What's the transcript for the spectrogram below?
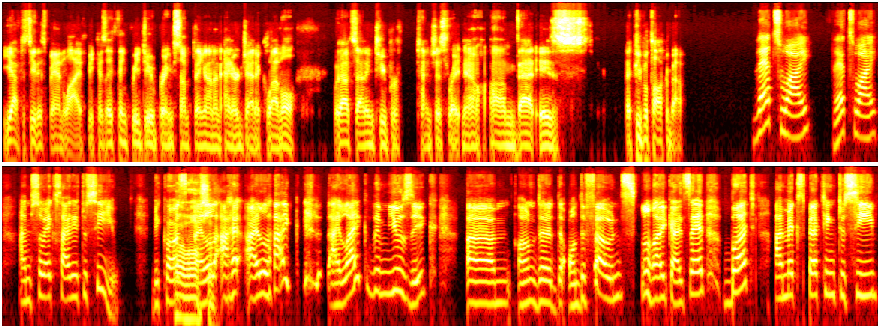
You have to see this band live because i think we do bring something on an energetic level without sounding too pretentious right now um that is that people talk about. That's why, that's why I'm so excited to see you because Oh, I, awesome. li- I I like I like the music um, on the, the on the phones, like I said, but I'm expecting to see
